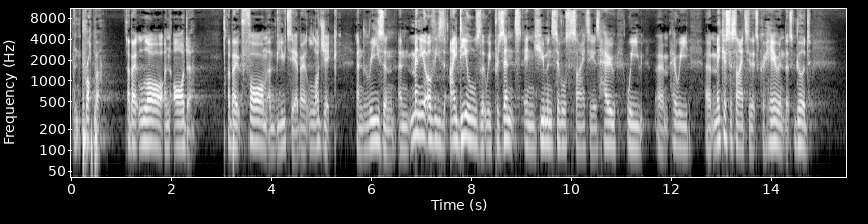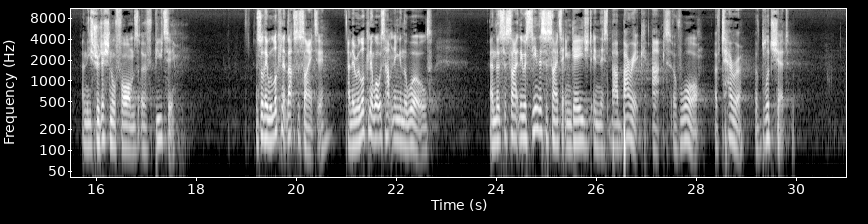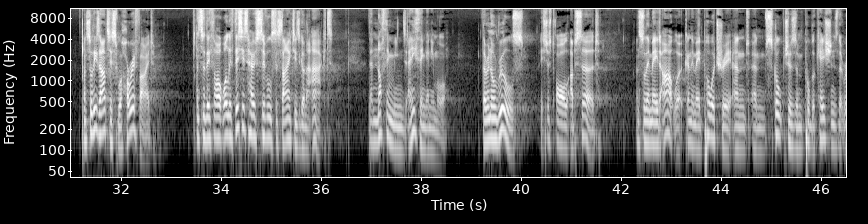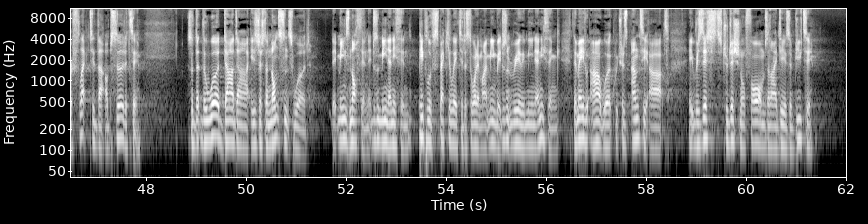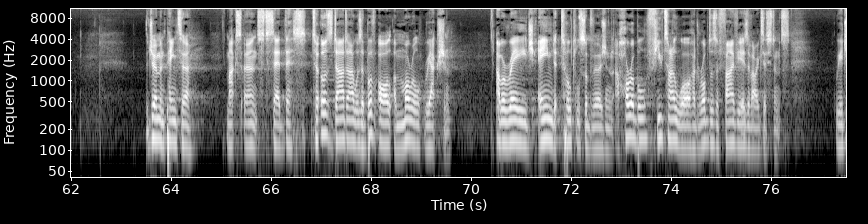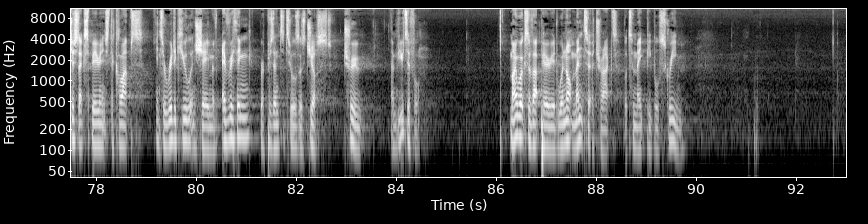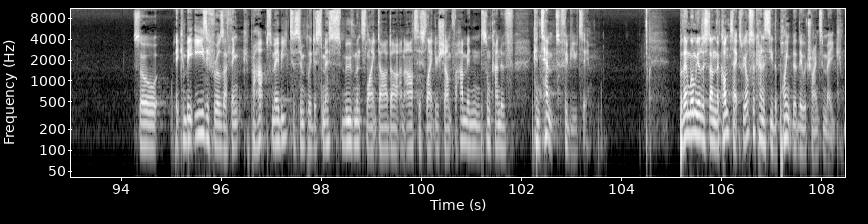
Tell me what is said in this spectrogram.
and proper, about law and order, about form and beauty, about logic and reason, and many of these ideals that we present in human civil society as how we, um, how we uh, make a society that's coherent, that's good, and these traditional forms of beauty. And so they were looking at that society, and they were looking at what was happening in the world, and the society, they were seeing the society engaged in this barbaric act of war, of terror, of bloodshed. And so these artists were horrified. And so they thought, well, if this is how civil society is going to act, then nothing means anything anymore. There are no rules, it's just all absurd. And so they made artwork and they made poetry and, and sculptures and publications that reflected that absurdity. So that the word Dada is just a nonsense word. It means nothing. It doesn't mean anything. People have speculated as to what it might mean, but it doesn't really mean anything. They made artwork which was anti art. It resists traditional forms and ideas of beauty. The German painter Max Ernst said this To us, Dada was above all a moral reaction. Our rage aimed at total subversion. A horrible, futile war had robbed us of five years of our existence. We had just experienced the collapse into ridicule and shame of everything represented to us as just, true, and beautiful. My works of that period were not meant to attract, but to make people scream. So it can be easy for us, I think, perhaps maybe, to simply dismiss movements like Dada and artists like Duchamp for having some kind of contempt for beauty. But then when we understand the context, we also kind of see the point that they were trying to make.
